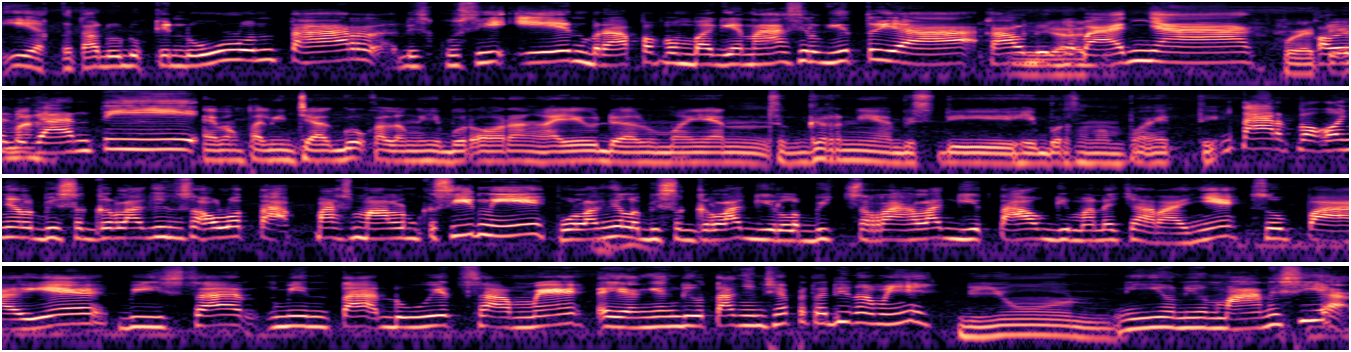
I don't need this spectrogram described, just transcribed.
Iya kita dudukin dulu ntar Diskusiin berapa pembagian hasil gitu ya Kalau Iya. duitnya banyak Kalau diganti Emang paling jago kalau ngehibur orang. Ayo udah lumayan seger nih habis dihibur sama Poeti. Ntar pokoknya lebih seger lagi Insya Allah tak pas malam ke sini Pulangnya lebih seger lagi Lebih cerah lagi Tahu gimana caranya Supaya bisa minta duit sama Eh yang, yang diutangin siapa tadi namanya? Niun. Nion Nion mana sih ya?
